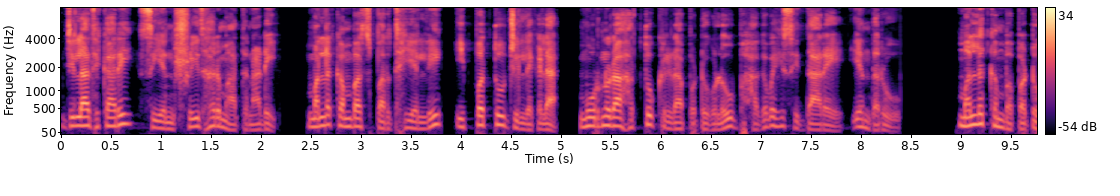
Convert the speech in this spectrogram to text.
ಜಿಲ್ಲಾಧಿಕಾರಿ ಸಿಎನ್ ಶ್ರೀಧರ್ ಮಾತನಾಡಿ, ಮಲ್ಲಕಂಬ ಸ್ಪರ್ಧೆಯಲ್ಲಿ ಇಪ್ಪತ್ತು ಜಿಲ್ಲೆಗಳ ಮೂರ್ನೂರ ಹತ್ತು ಕ್ರೀಡಾಪಟುಗಳು ಭಾಗವಹಿಸಿದ್ದಾರೆ ಎಂದರು. ಮಲ್ಲಕಂಬ ಪಟು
